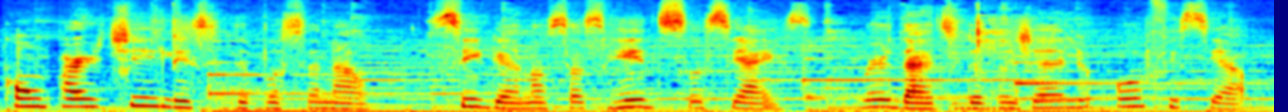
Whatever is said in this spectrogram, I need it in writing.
Compartilhe esse devocional. Siga nossas redes sociais. Verdades do Evangelho Oficial.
